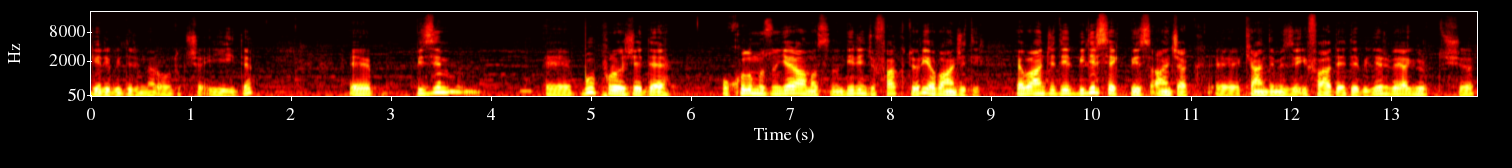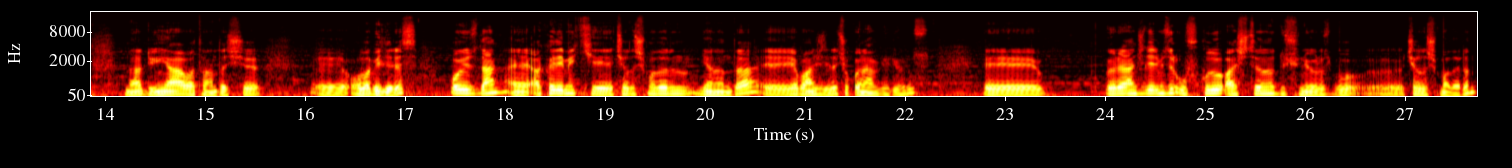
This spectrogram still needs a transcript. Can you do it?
Geri bildirimler oldukça iyiydi. E, bizim e, bu projede okulumuzun yer almasının birinci faktörü yabancı dil. Yabancı dil bilirsek biz ancak e, kendimizi ifade edebilir veya yurt dışına, dünya vatandaşı e, olabiliriz. O yüzden e, akademik e, çalışmaların yanında e, yabancı dile çok önem veriyoruz. E, öğrencilerimizin ufkunu açtığını düşünüyoruz bu e, çalışmaların.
